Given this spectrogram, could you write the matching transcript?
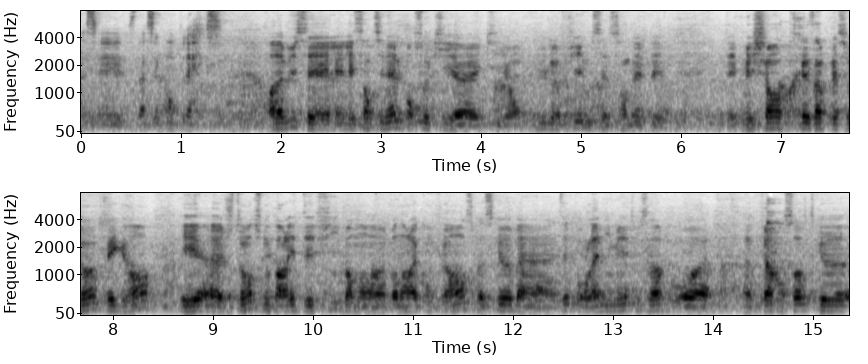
assez, assez complexe. On a vu les, les sentinelles, pour ceux qui, euh, qui ont vu le film, ce sont des, des- des méchants très impressionnants, très grands. Et euh, justement, tu nous parlais de défis pendant, pendant la conférence parce que ben, pour l'animer, tout ça, pour faire en sorte que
